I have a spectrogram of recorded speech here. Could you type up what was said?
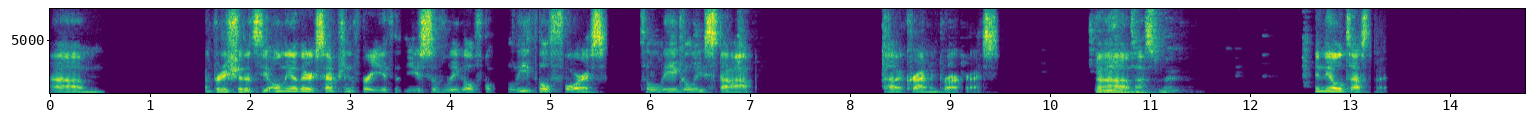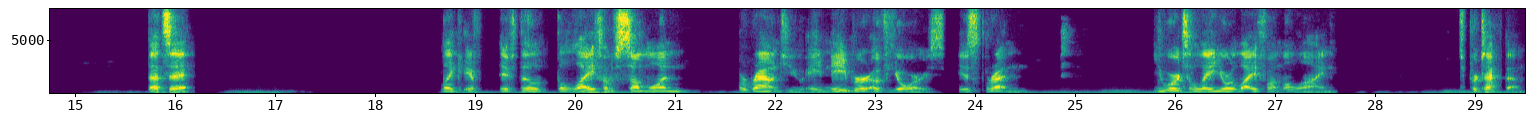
Um, I'm pretty sure that's the only other exception for use, use of legal lethal force to legally stop uh, crime in progress In the Old Um, Testament. in the Old Testament. That's it. like if if the the life of someone around you, a neighbor of yours, is threatened, you are to lay your life on the line to protect them.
